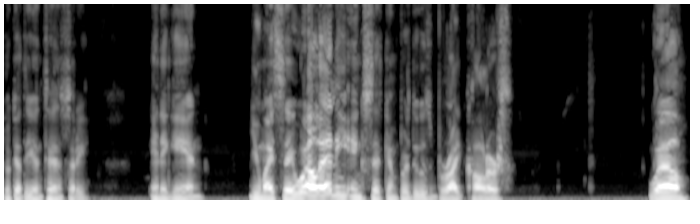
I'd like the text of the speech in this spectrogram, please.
Look at the intensity. And again, you might say, well, any inkset can produce bright colors. Well,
